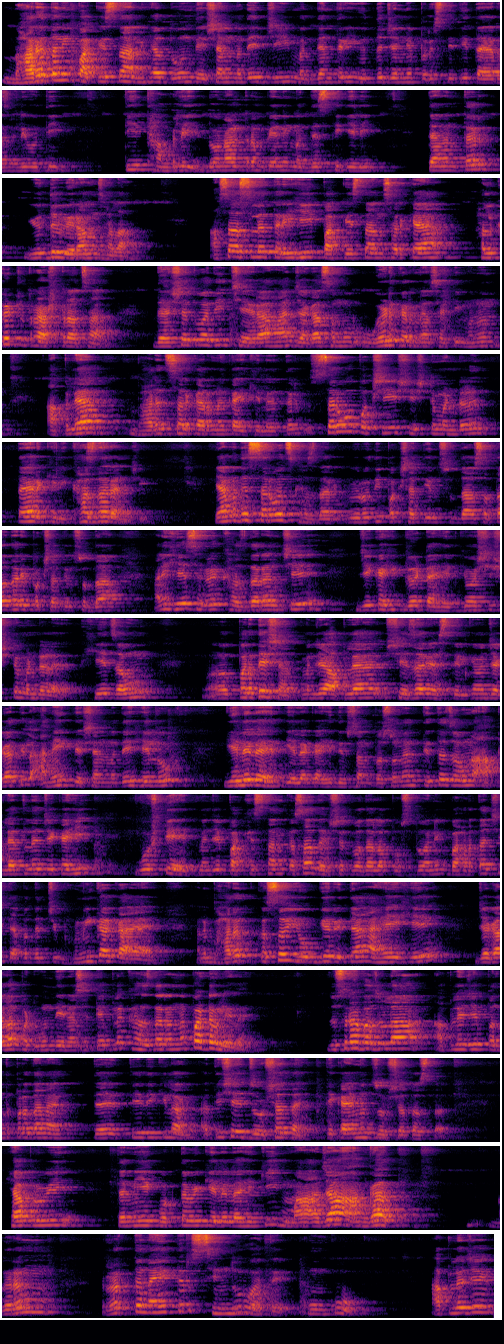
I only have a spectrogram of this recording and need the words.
भारत आणि पाकिस्तान ह्या दोन देशांमध्ये जी मध्यंतरी युद्धजन्य परिस्थिती तयार झाली होती ती थांबली. डोनाल्ड ट्रम्प यांनी मध्यस्थी केली. त्यानंतर युद्धविराम झाला. असं असलं तरीही पाकिस्तानसारख्या हलकट राष्ट्राचा दहशतवादी चेहरा हा जगासमोर उघड करण्यासाठी म्हणून आपल्या भारत सरकारनं काय केलं तर सर्वपक्षीय शिष्टमंडळ तयार केली खासदारांची. यामध्ये सर्वच खासदार विरोधी पक्षातील सुद्धा सत्ताधारी पक्षातील सुद्धा आणि हे सगळे खासदारांचे जे काही गट आहेत किंवा शिष्टमंडळ आहेत हे जाऊन परदेशात म्हणजे आपल्या शेजारी असतील किंवा जगातील अनेक देशांमध्ये हे लोक गेलेले आहेत गेल्या काही दिवसांपासून आणि तिथं जाऊन आपल्यातलं जे काही गोष्टी आहेत म्हणजे पाकिस्तान कसा दहशतवादाला पोचतो आणि भारताची त्याबद्दलची भूमिका काय आहे आणि भारत कसं योग्यरित्या आहे हे जगाला पटवून देण्यासाठी आपल्या खासदारांना पाठवलेलं आहे. दुसऱ्या बाजूला आपले जे पंतप्रधान आहेत ते ते देखील अग- अतिशय जोशात आहेत. ते कायमच जोशात असतात. ह्यापूर्वी त्यांनी एक वक्तव्य केलेलं आहे की माझ्या अंगात गरम रक्त नाही तर सिंदूर वाहते कुंकू. आपलं जे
